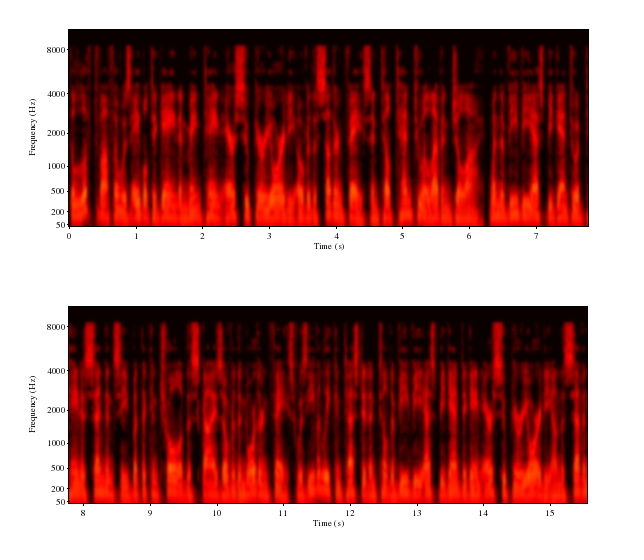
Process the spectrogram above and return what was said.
The Luftwaffe was able to gain and maintain air superiority over the southern face until 10 to 11 July, when the VVS began to obtain ascendancy but the control of the skies over the northern face was evenly contested until the VVS began to gain air superiority on 7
